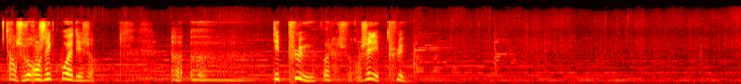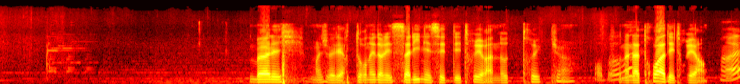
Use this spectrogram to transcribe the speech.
Putain, je veux ranger quoi déjà? Euh, euh, des plumes. Voilà, je veux ranger les plumes. Bah allez, moi je vais aller retourner dans les salines et essayer de détruire un autre truc. Oh bah On ouais. en a trois à détruire. Ouais.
